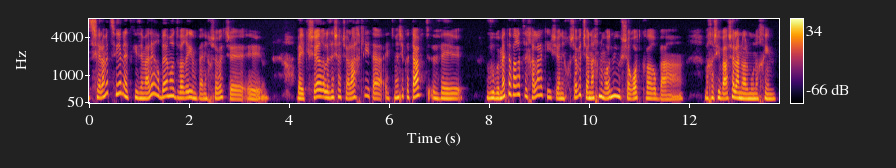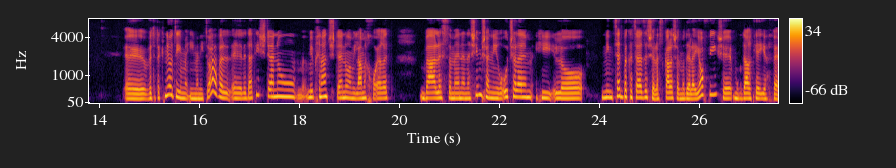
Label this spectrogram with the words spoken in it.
שאלה מצוינת כי זה מעלה הרבה מאוד דברים ואני חושבת שבהקשר אה, לזה שאת שלחת לי את, מה שכתבת ו... והוא באמת עבר אצלי חלק כי שאני חושבת שאנחנו מאוד מיושרות כבר בחשיבה שלנו על מונחים. אה, ותתקני אותי אם, אם אני טועה אבל לדעתי שתינו מבחינת שתינו המילה מכוערת באה לסמן אנשים שהנראות שלהם היא לא נמצאת בקצה הזה של הסקאלה של מודל היופי שמוגדר כיפה.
